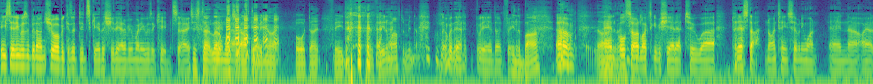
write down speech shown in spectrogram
he said he was a bit unsure because it did scare the shit out of him when he was a kid. So Just don't let him watch it after midnight. Or don't feed don't feed him after midnight. no, without it, yeah, don't feed In him. the bar. Um, Oh, and no. also, I'd like to give a shout out to uh, Podesta, 1971, and uh, I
